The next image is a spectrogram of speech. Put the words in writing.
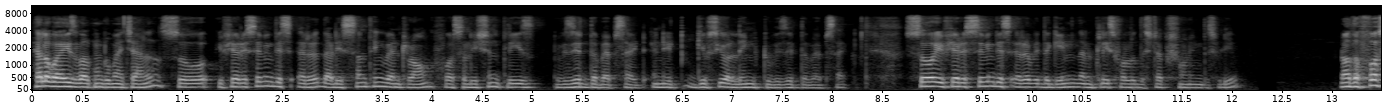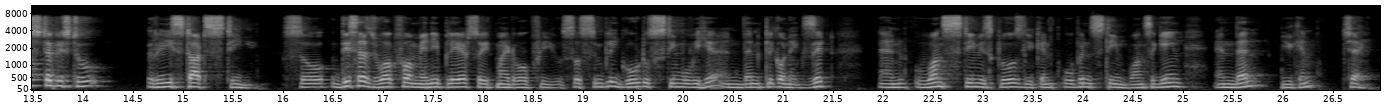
Hello guys, welcome to my channel. So if you're receiving this error that is something went wrong for solution, please visit the website and it gives you a link to visit the website. So if you're receiving this error with the game, then please follow the steps shown in this video. Now the first step is to restart Steam. So this has worked for many players, so it might work for you. So simply go to Steam over here and then click on exit. And once Steam is closed, you can open Steam once again and then you can check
